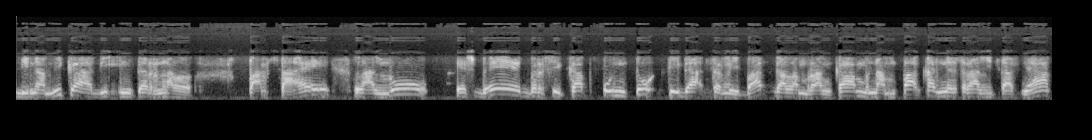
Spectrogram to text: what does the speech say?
dinamika di internal partai, lalu SB bersikap untuk tidak terlibat dalam rangka menampakkan netralitasnya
